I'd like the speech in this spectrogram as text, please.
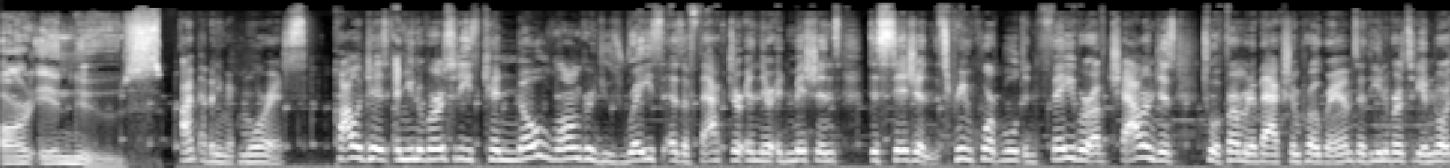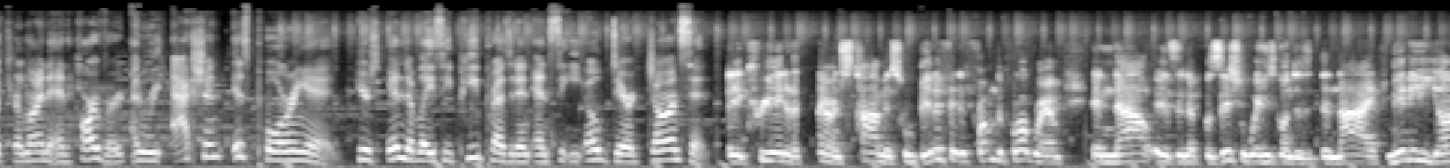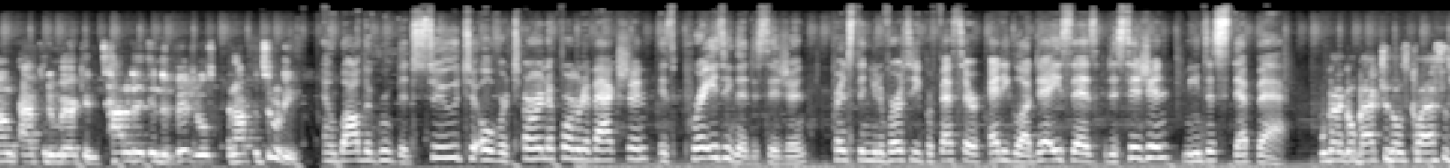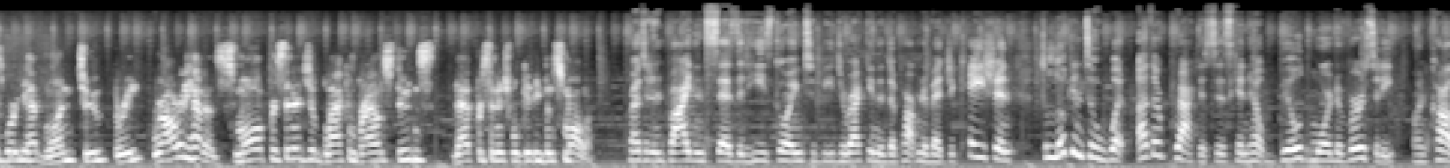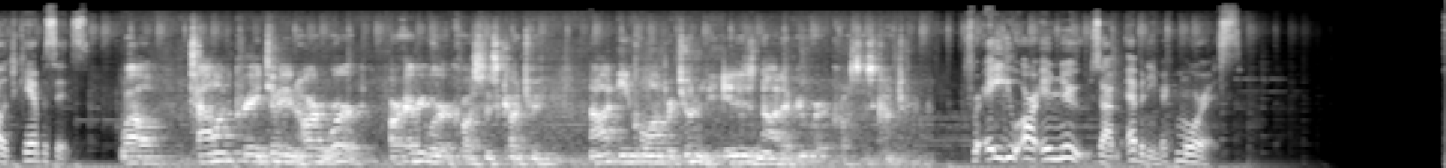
AURN News. I'm Ebony McMorris. Colleges and universities can no longer use race as a factor in their admissions decision. The Supreme Court ruled in favor of challenges to affirmative action programs at the University of North Carolina and Harvard, and reaction is pouring in. Here's NAACP President and CEO Derrick Johnson. It created a Clarence Thomas who benefited from the program and now is in a position where he's going to deny many young African American talented individuals an opportunity. And while the group that sued to overturn affirmative action is praising the decision, Princeton University professor Eddie Glaude says the decision means a step back. We're going to go back to those classes where you had one, two, three. We already had a small percentage of black and brown students. That percentage will get even smaller. President Biden says that he's going to be directing the Department of Education to look into what other practices can help build more diversity on college campuses. While talent, creativity, and hard work are everywhere across this country, not equal opportunity. It is not everywhere across this country. For AURN News, I'm Ebony McMorris.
